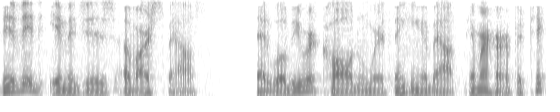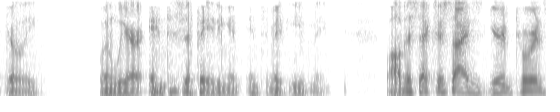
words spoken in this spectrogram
vivid images of our spouse that will be recalled when we're thinking about him or her, particularly when we are anticipating an intimate evening. While this exercise is geared towards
